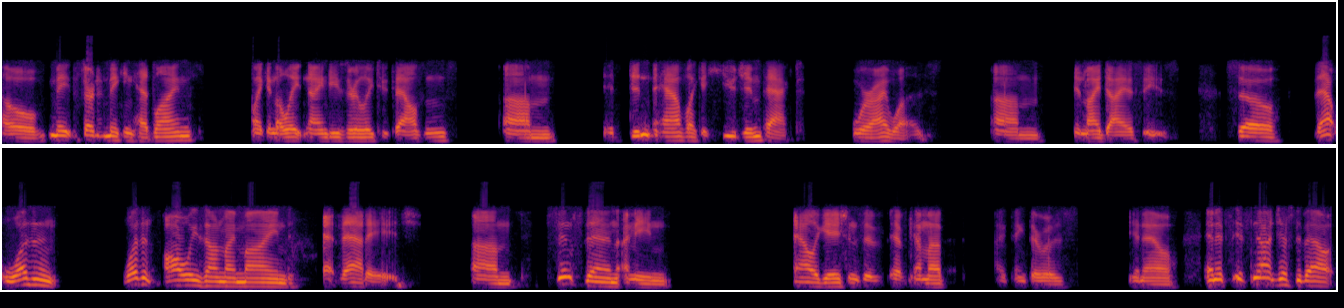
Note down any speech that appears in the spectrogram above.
oh made, started making headlines, like in the late '90s, early 2000s. Um, it didn't have like a huge impact where I was um, in my diocese, so that wasn't wasn't always on my mind at that age. Um, since then, I mean, allegations have, have come up. I think there was, you know, and it's it's not just about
